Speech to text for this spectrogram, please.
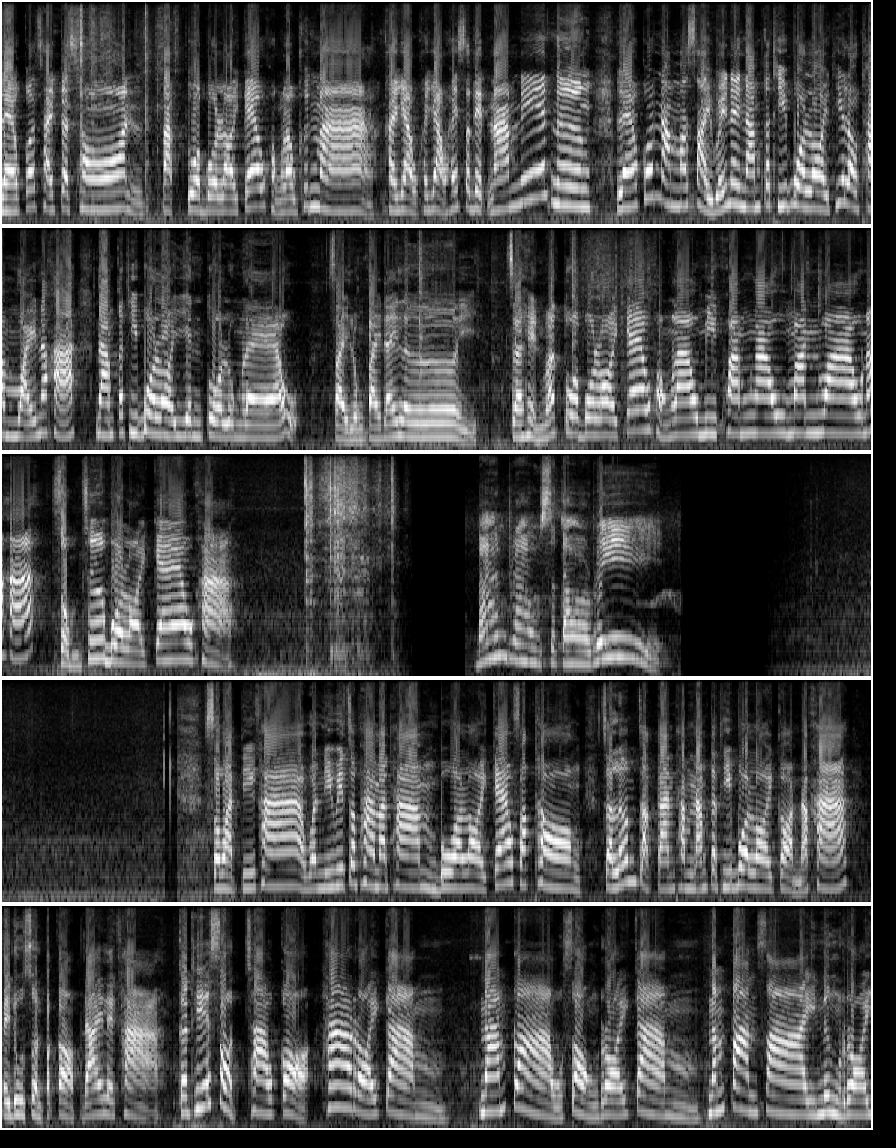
แล้วก็ใช้กระชอนตักตัวบัวลอยแก้วของเราขึ้นมาเขย่าเขย่าให้เสด็จน้ำนิดนึง แล้วก็นำมาใส่ไว้ในน้ำกะทิบัวลอยที่เราทำไว้นะคะ น้ำกะทิบัวลอยเย็นตัวลงแล้ว ใส่ลงไปได้เลย จะเห็นว่าตัวบัวลอยแก้วของเรามีความเงามันวาวนะคะ สมชื่อบัวลอยแก้วค่ะ บ้านเราสตอรี่ สวัสดีค่ะ วันนี้วิจะพามาทำบัวลอยแก้วฟักทอง จะเริ่มจากการทำน้ำกะทิบัวลอยก่อนนะคะ ไปดูส่วนประกอบได้เลยค่ะ กะทิสดชาวเกาะ 500 กรัม น้ำเปล่า 200 กรัม น้ำตาลทราย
